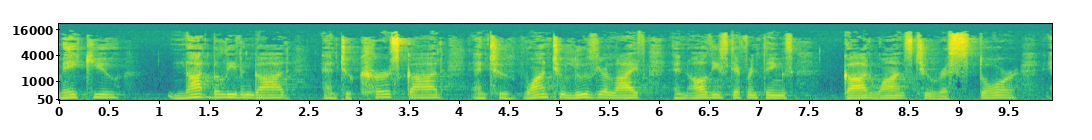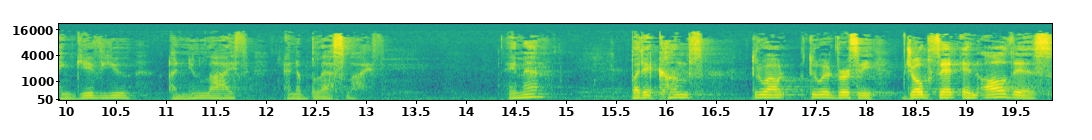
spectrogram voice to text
make you not believe in God and to curse God and to want to lose your life and all these different things. God wants to restore and give you a new life and a blessed life. Amen? But it comes throughout through adversity. Job said, in all this,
